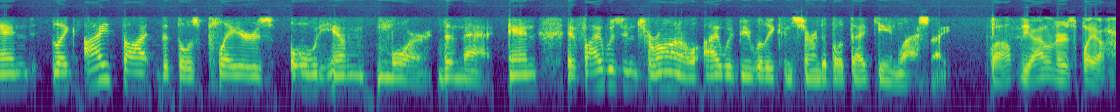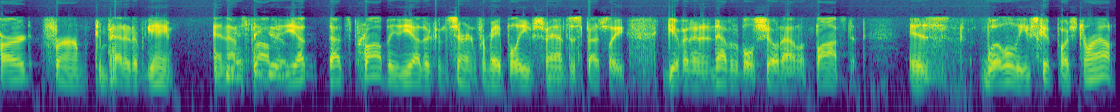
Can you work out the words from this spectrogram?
And like I thought that those players owed him more than that. And if I was in Toronto, I would be really concerned about that game last night. Well, the Islanders play a hard, firm, competitive game. And that's yes, probably the that's probably the other concern for Maple Leafs fans, especially given an inevitable showdown with Boston, is will the Leafs get pushed around?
